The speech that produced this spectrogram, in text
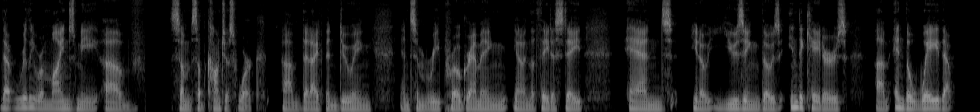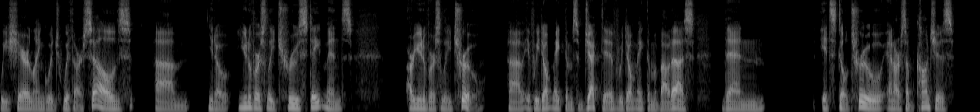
that really reminds me of some subconscious work um, that I've been doing and some reprogramming, you know, in the theta state, and you know, using those indicators um, and the way that we share language with ourselves. Um, you know, universally true statements are universally true. Uh, if we don't make them subjective, we don't make them about us, then it's still true, and our subconscious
